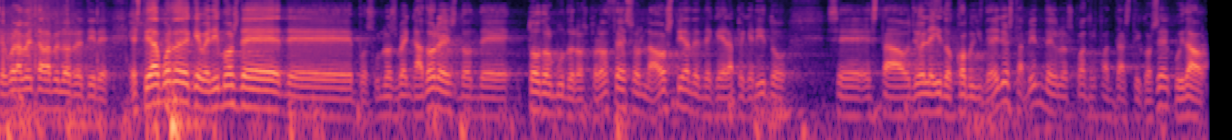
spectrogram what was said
Seguramente ahora me lo retire. Estoy de acuerdo de que venimos de, de, pues unos Vengadores donde todo el mundo los conoce, son la hostia, desde que era pequeñito se estado- yo he leído cómics de ellos también, de los Cuatro Fantásticos, eh, cuidado.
